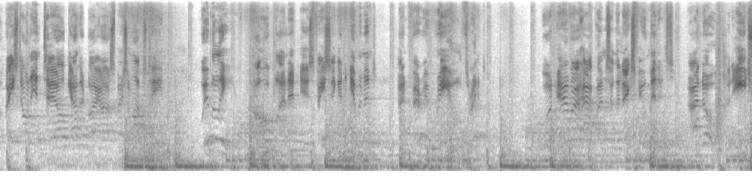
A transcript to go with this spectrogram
But based on intel gathered by our Special Ops team, we believe our planet is facing an imminent and very real threat. Whatever happens in the next few minutes, I know that each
